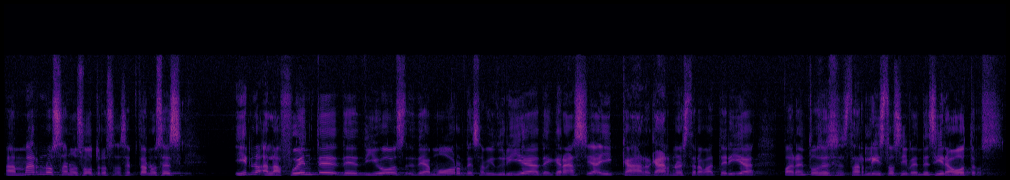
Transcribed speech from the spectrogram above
amarnos a nosotros, aceptarnos es ir a la fuente de Dios, de amor, de sabiduría, de gracia y cargar nuestra batería para entonces estar listos y bendecir a otros.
